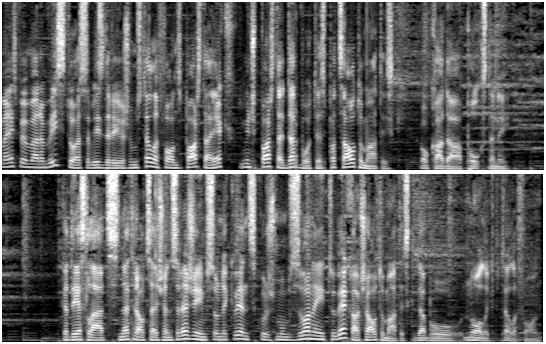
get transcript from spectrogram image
mēs, piemēram, visi to esam izdarījuši. Mums telefons pārstāja, viņš pārstāja darboties pats automātiski kaut kādā pulkstenī. Kad ieslēdzas netraucēšanas režīms, un ik viens, kurš mums zvanītu, vienkārši automātiski dabū noliktu telefonu.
